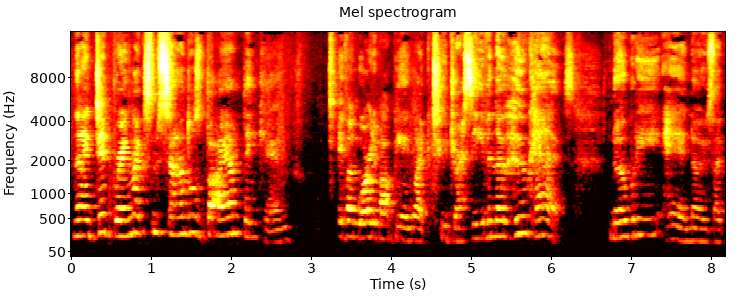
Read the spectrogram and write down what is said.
And then I did bring like some sandals, but I am thinking if I'm worried about being like too dressy, even though who cares? nobody here knows like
